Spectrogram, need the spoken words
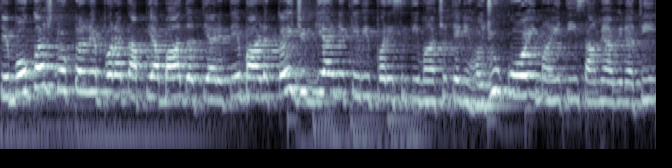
તે બોગસ ડોક્ટરને પરત આપ્યા બાદ અત્યારે તે બાળક કઈ જગ્યાએ કેવી પરિસ્થિતિમાં છે તેની હજુ કોઈ માહિતી સામે આવી નથી.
